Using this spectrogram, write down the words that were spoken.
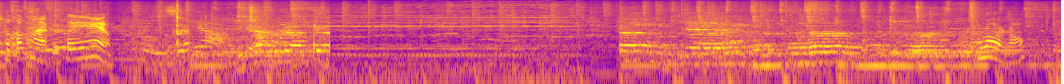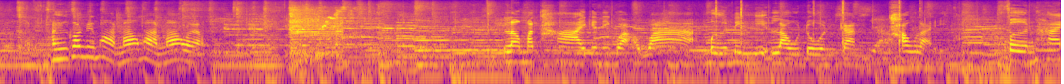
เธอก็ถ่ายไปเป้อร่อยเนาะอันนี้ก็ดีผ่านมากผ่านมากเลยอะ เรามาทายกันดีกว่าว่ามื้อนี้เราโดนกันเท่าไหร่ เฟิร์นให้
